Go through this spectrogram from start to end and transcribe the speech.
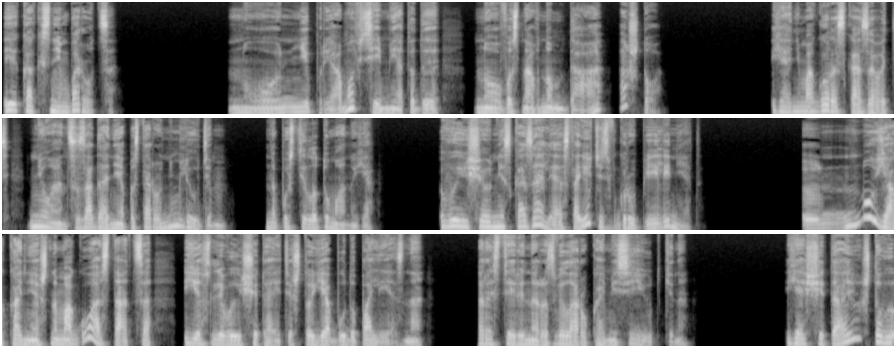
И как с ним бороться? Ну, не прямо все методы, но в основном да. А что? Я не могу рассказывать нюансы задания посторонним людям, напустила туману я. Вы еще не сказали, остаетесь в группе или нет. «Э, «Ну, я, конечно, могу остаться, если вы считаете, что я буду полезна», — растерянно развела руками Сиюткина. «Я считаю, что вы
